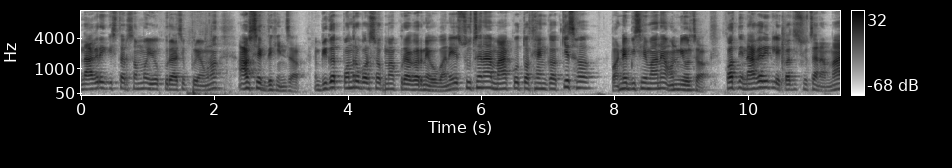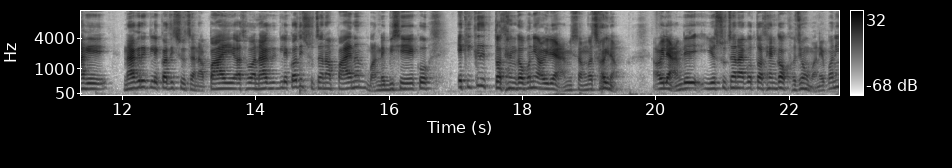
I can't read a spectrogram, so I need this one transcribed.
नागरिक स्तरसम्म यो कुरा चाहिँ पुर्याउन आवश्यक देखिन्छ। विगत पन्ध्र वर्षमा कुरा गर्ने हो भने सूचना मागको तथ्याङ्क के छ भन्ने विषयमा नै अन्यल छ। कति नागरिकले कति सूचना मागे नागरिकले कति सूचना पाए अथवा नागरिकले कति सूचना पाएनन् भन्ने विषयको एकीकृत तथ्याङ्क पनि अहिले हामीसँग छैन। अहिले हामीले यो सूचनाको तथ्याङ्क खोज्यौँ भने पनि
